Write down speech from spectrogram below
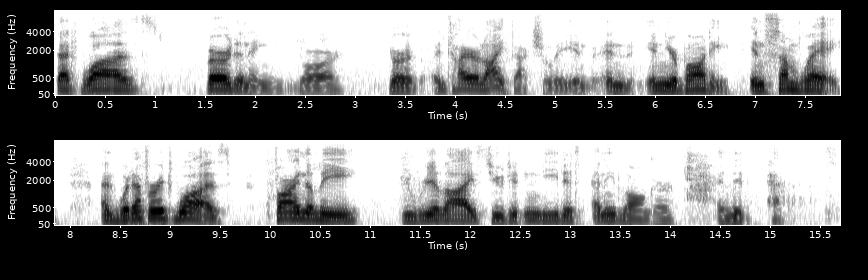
that was burdening your your entire life actually in in in your body in some way. And whatever it was, finally you realized you didn't need it any longer and it passed.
